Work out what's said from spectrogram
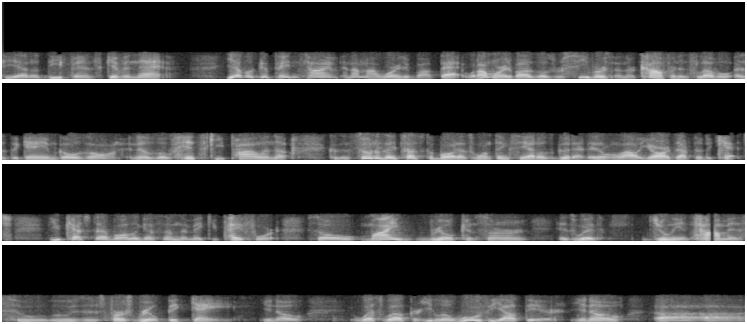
Seattle defense given that. You have a good Peyton time, and I'm not worried about that. What I'm worried about is those receivers and their confidence level as the game goes on, and as those hits keep piling up. Because as soon as they touch the ball, that's one thing Seattle's good at. They don't allow yards after the catch. If you catch that ball against them, they make you pay for it. So my real concern is with Julius Thomas, who who's his first real big game. You know, Wes Welker, he a little woozy out there. You know, uh, uh,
